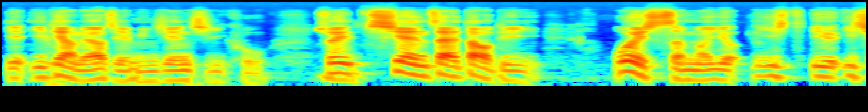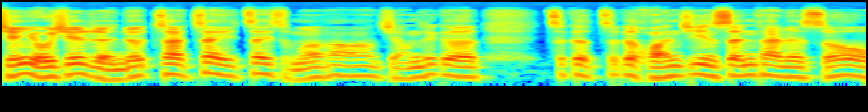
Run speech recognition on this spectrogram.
一定要了解民间疾苦。所以现在到底。为什么有以有以前有一些人就在在在什么啊讲这个这个这个环境生态的时候，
